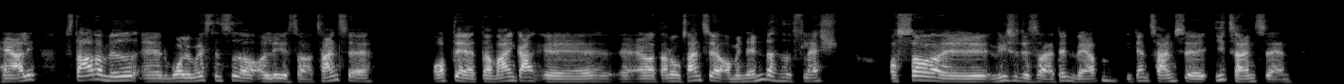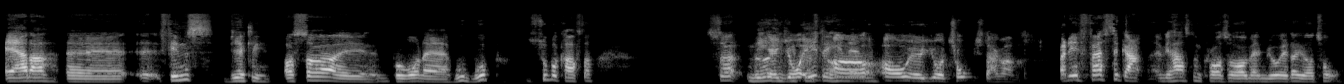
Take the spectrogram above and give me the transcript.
herlig. Starter med, at Wally West sidder og læser tegneserier. Opdager, at der var engang, øh, eller der er nogle tegneserier om en anden, der hed Flash. Og så øh, viser det sig, at den verden, i den tegneserie, i tegneserien, er der, øh, øh, findes virkelig. Og så øh, på grund af whoop, whoop, superkræfter, så møder Det er de jord 1 pludselig hinanden. og, og øh, jord 2, vi snakker om. Og det er første gang, at vi har sådan en crossover mellem jord 1 og jord 2.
